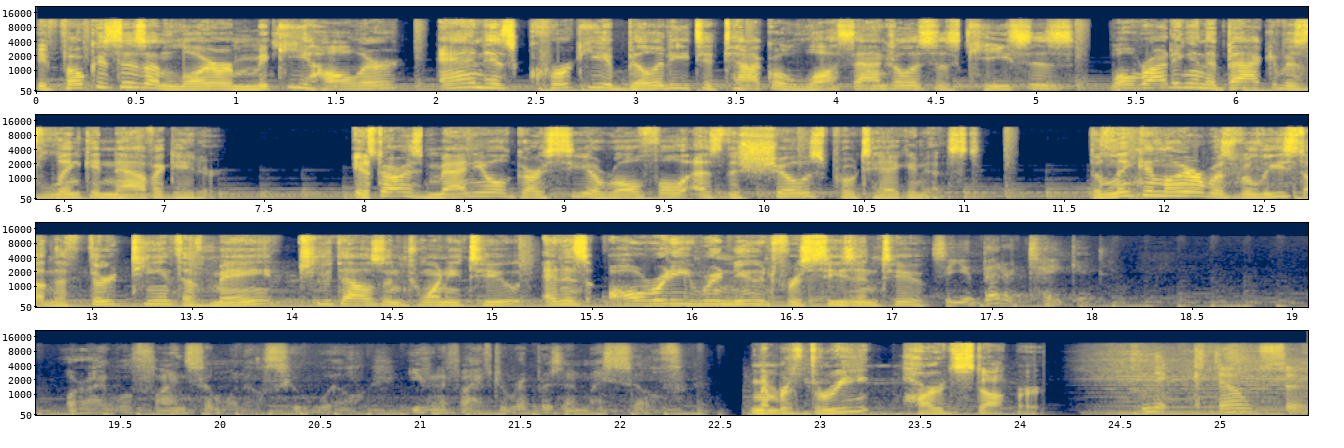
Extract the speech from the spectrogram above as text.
It focuses on lawyer Mickey Haller and his quirky ability to tackle Los Angeles' cases while riding in the back of his Lincoln Navigator. It stars Manuel Garcia Rulfo as the show's protagonist. The Lincoln Lawyer was released on the 13th of May, 2022, and is already renewed for season 2. So you better take it, or I will find someone else who will, even if I have to represent myself. Number 3. Heartstopper Nick Nelson.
